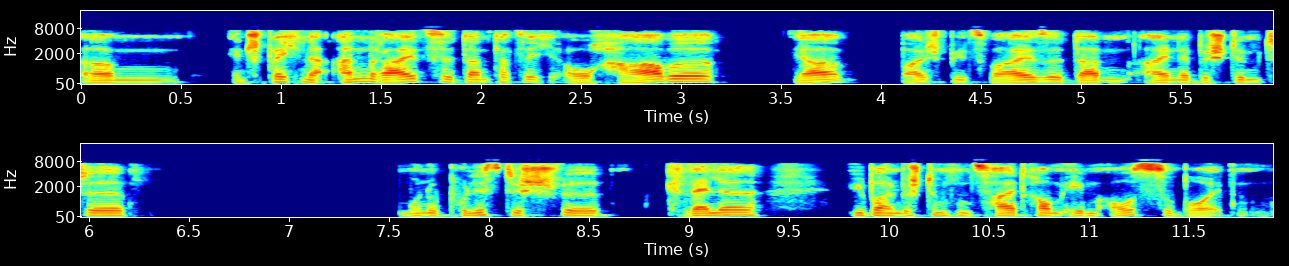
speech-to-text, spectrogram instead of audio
ähm, entsprechende Anreize dann tatsächlich auch habe, ja, beispielsweise dann eine bestimmte monopolistische Quelle über einen bestimmten Zeitraum eben auszubeuten,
